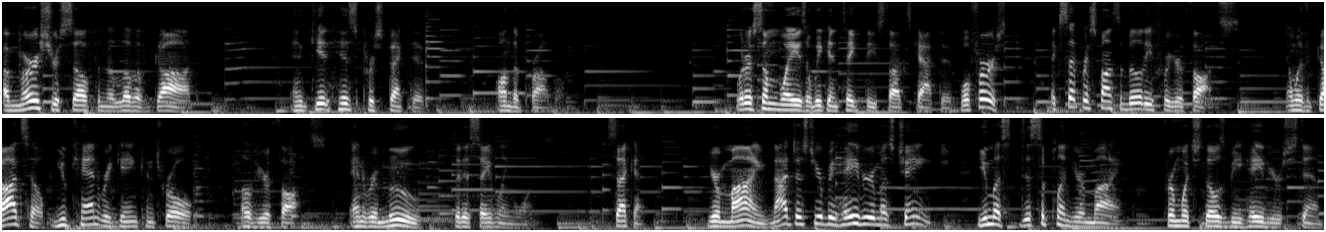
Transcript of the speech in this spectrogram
Immerse yourself in the love of God and get His perspective on the problem. What are some ways that we can take these thoughts captive? Well, first, accept responsibility for your thoughts. And with God's help, you can regain control of your thoughts and remove the disabling ones. Second, your mind, not just your behavior, must change. You must discipline your mind from which those behaviors stem.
